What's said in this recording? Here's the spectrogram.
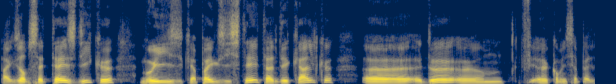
Par exemple, cette thèse dit que Moïse, qui n'a pas existé, est un décalque euh, de comment il s'appelle?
